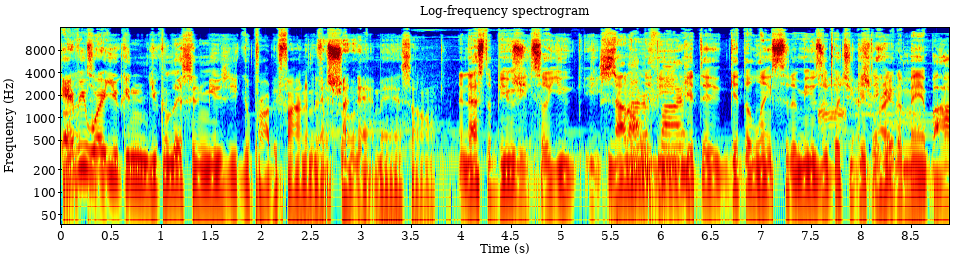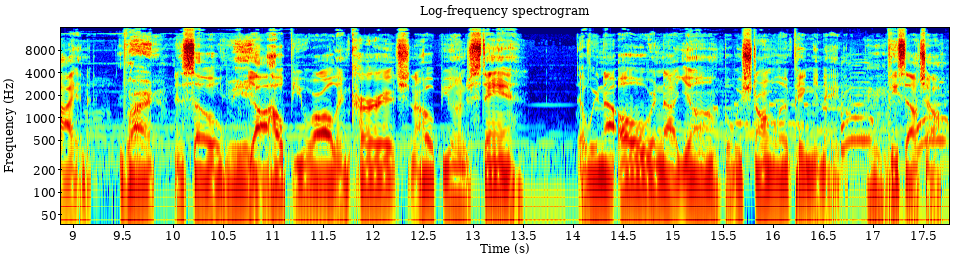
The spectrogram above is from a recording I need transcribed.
Everywhere you can you can listen to music, you can probably find them in that, sure. a that man song. and that's the beauty. So you, you not only do you get to get the links to the music, but you get to hear the man behind it. Right. And so Yeah. y'all I hope you are all encouraged, and I hope you understand that we're not old, we're not young, but we're strongly opinionated. Mm. Peace out, y'all.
